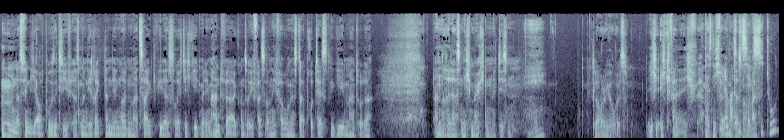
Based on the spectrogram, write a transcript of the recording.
Das finde ich auch positiv, dass man direkt dann den Leuten mal zeigt, wie das so richtig geht mit dem Handwerk und so. Ich weiß auch nicht, warum es da Protest gegeben hat oder andere das nicht möchten mit diesen Hä? Glory Holes. Ich, ich, ich, ich Hat das nicht eher was mit Sex zu tun?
